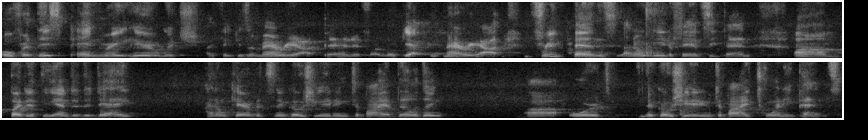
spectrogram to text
over this pen right here, which I think is a Marriott pen. If I look, yeah, Marriott, free pens. I don't need a fancy pen. Um, but at the end of the day, I don't care if it's negotiating to buy a building uh, or it's negotiating to buy 20 pens.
